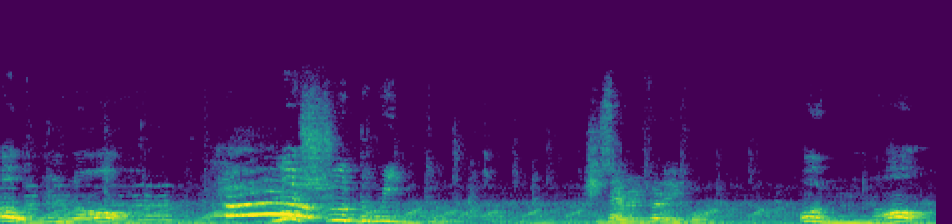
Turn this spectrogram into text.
Oh no. What should we do? Ci serve il fiore di fuoco. Oh no.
